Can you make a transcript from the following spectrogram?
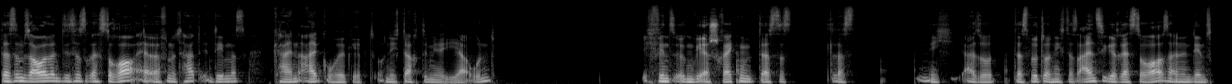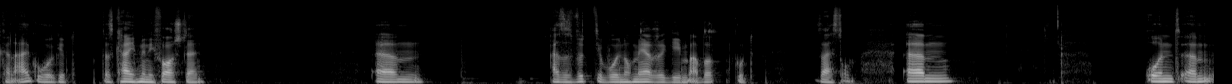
dass im Sauerland dieses Restaurant eröffnet hat, in dem es keinen Alkohol gibt. Und ich dachte mir, ja und? Ich finde es irgendwie erschreckend, dass es das nicht, also das wird doch nicht das einzige Restaurant sein, in dem es keinen Alkohol gibt. Das kann ich mir nicht vorstellen. Ähm, also es wird ja wohl noch mehrere geben, aber gut, sei es drum. Ähm, und ähm,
